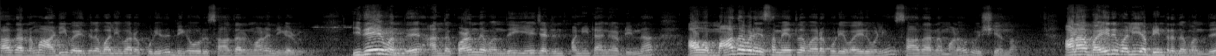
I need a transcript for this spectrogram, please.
சாதாரணமாக அடி வயதில் வலி வரக்கூடியது மிக ஒரு சாதாரணமான நிகழ்வு. இதே வந்து அந்த குழந்தை வந்து ஏஜ் அட்டன் பண்ணிட்டாங்க அப்படின்னா அவங்க மாதவிடைய சமயத்தில் வரக்கூடிய வயிறு வலியும் சாதாரணமான ஒரு விஷயம்தான். ஆனால் வயிறு வலி அப்படின்றத வந்து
